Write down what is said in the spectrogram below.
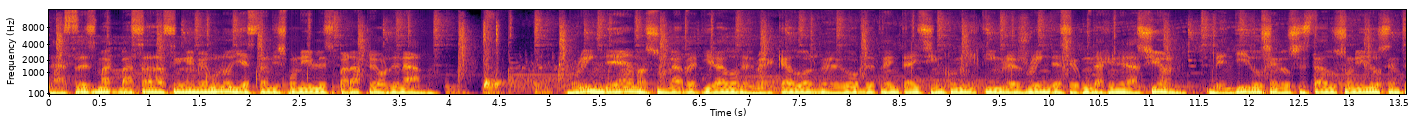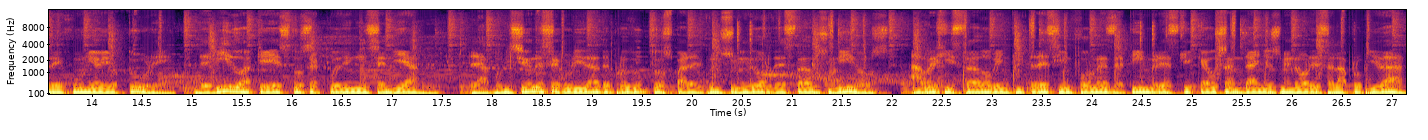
Las tres Mac basadas en M1 ya están disponibles para preordenar. Ring de Amazon ha retirado del mercado alrededor de 35.000 timbres Ring de segunda generación, vendidos en los Estados Unidos entre junio y octubre, debido a que estos se pueden incendiar. La Comisión de Seguridad de Productos para el Consumidor de Estados Unidos ha registrado 23 informes de timbres que causan daños menores a la propiedad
